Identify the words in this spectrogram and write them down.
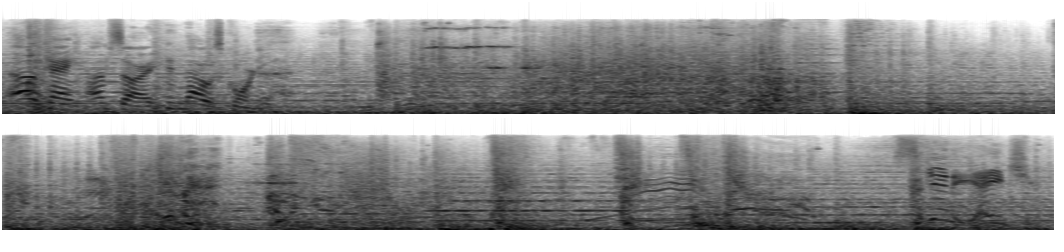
Okay, I'm sorry. That was corny. Skinny, ain't you?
